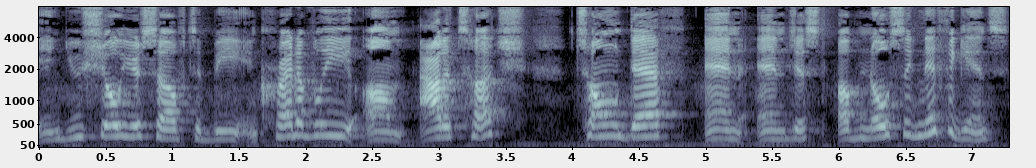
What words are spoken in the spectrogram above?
and you show yourself to be incredibly um out of touch tone deaf and and just of no significance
